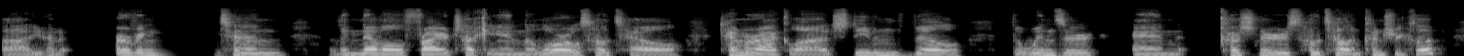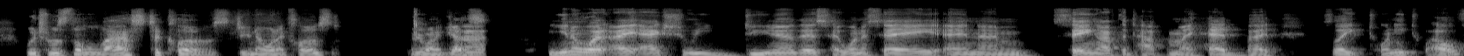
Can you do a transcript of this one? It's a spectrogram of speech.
uh, you had Irvington, the Nevele, Friar Tuck Inn, the Laurels Hotel, Tamarack Lodge, Stevensville, the Windsor, and Kutsher's Hotel and Country Club, which was the last to close. Do you know when it closed? Do you want to guess? Uh, you know what? I actually do know this. I want to say, and I'm saying off the top of my head, but it's like 2012,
